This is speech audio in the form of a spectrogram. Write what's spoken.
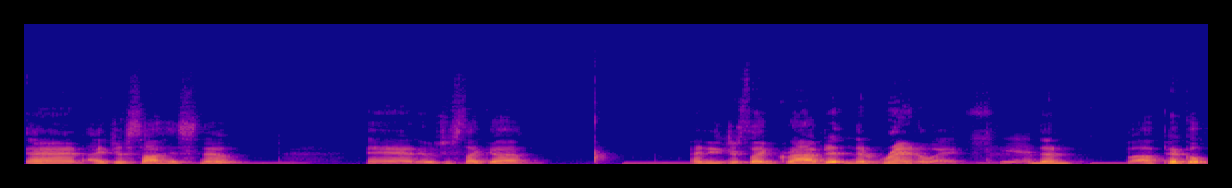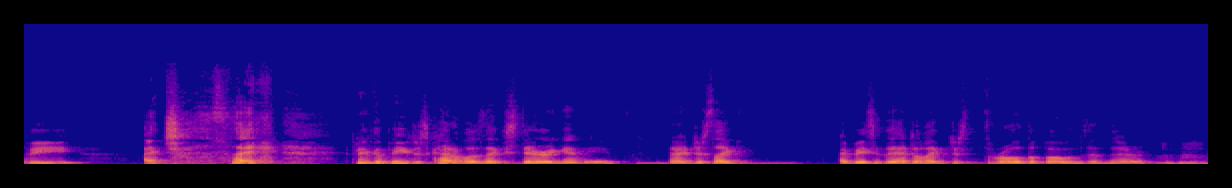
and I just saw his snout, and it was just like a, and he just like grabbed it and then ran away. Yeah. And then uh, Pickle Pea, I just like, Pickle Pea just kind of was like staring at me, and I just like, I basically had to like just throw the bones in there, mm-hmm.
